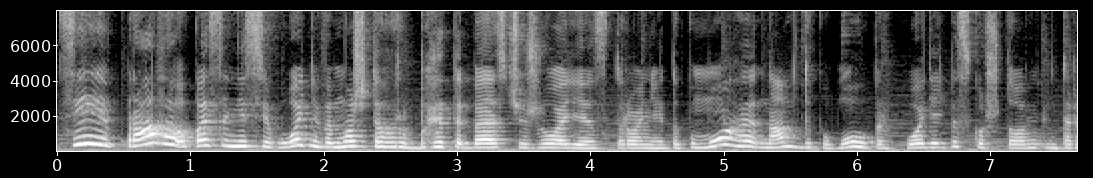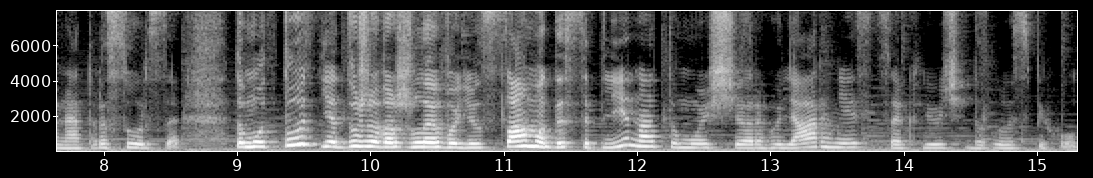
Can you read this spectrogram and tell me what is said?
Ці вправи описані сьогодні. Ви можете робити без чужої сторонньої допомоги. Нам в допомогу приходять безкоштовні інтернет-ресурси. Тому тут є дуже важливою самодисципліна, тому що регулярність це ключ до успіху.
